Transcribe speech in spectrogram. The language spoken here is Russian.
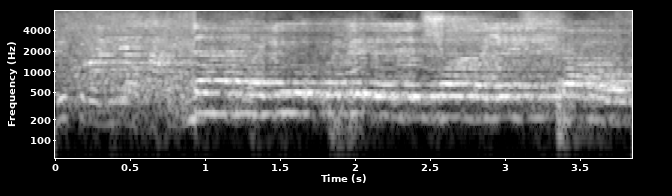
В данном бою победу одержал боец правого.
